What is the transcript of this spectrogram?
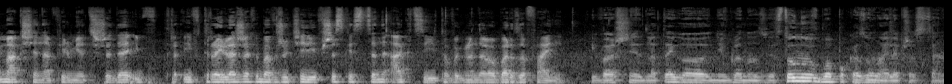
IMAXie na filmie 3D i w, i w trailerze chyba wrzucili wszystkie sceny akcji i to wyglądało bardzo fajnie. I właśnie dlatego nie oglądam zwiastunów, bo pokazują najlepsze sceny.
